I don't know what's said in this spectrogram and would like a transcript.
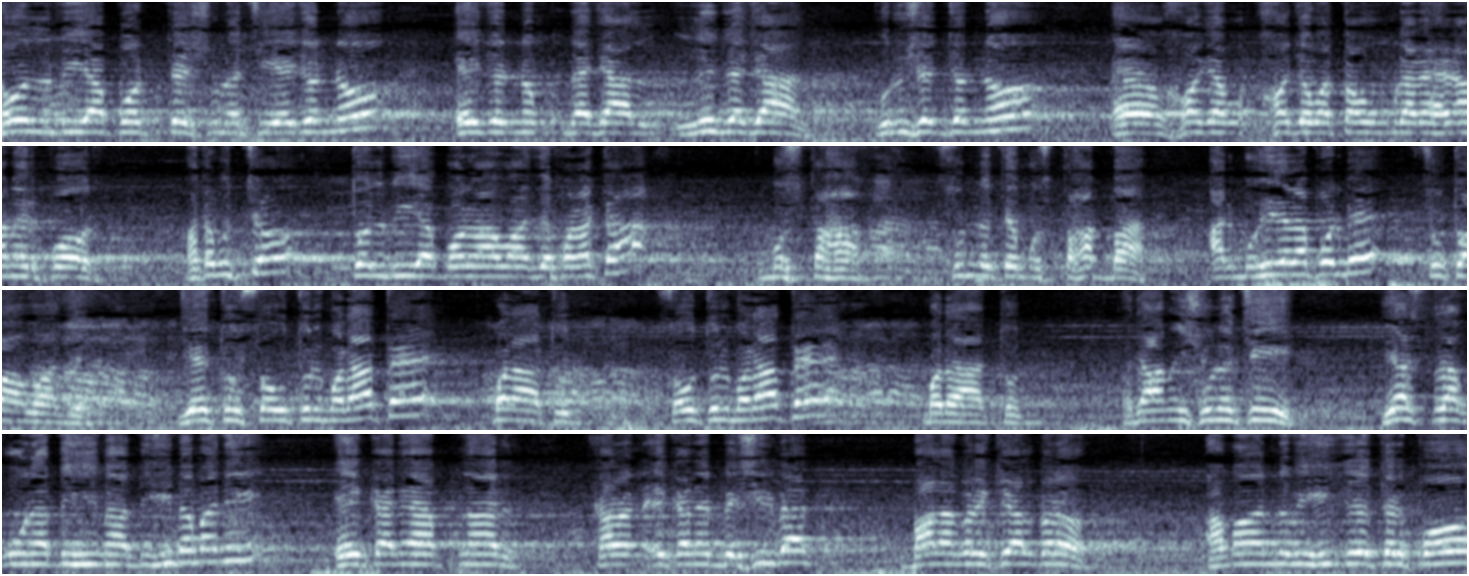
তলবিয়া পড়তে শুনেছি। এই জন্য এই জন্য রেজাল লির রেজাল, পুরুষের জন্য হজবাতা উমরার হেরামের পর। কথা বুঝছ? তলবিয়া বড় আওয়াজে পড়াটা মুস্তাহাব, সুন্নতে মুস্তাহাব্বা। আর মহিলারা পড়বে ছোট আওয়াজে। যেহেতু সৌতুল মরাতে, মরাতুন। সৌতুল মরাতে মরাতুন। আচ্ছা, আমি শুনেছি ইয়াসলাকুনা বিহিমা বিহিমা মানে এখানে আপনার কারণ এখানে বেশিরভাগ ভালো করে খেয়াল করো আমার নবী হিজরতের পর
